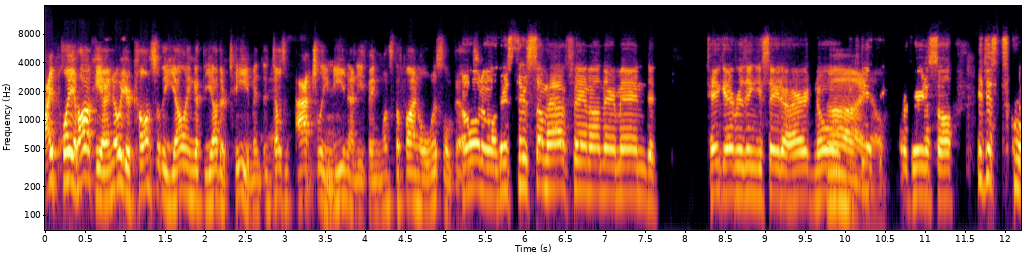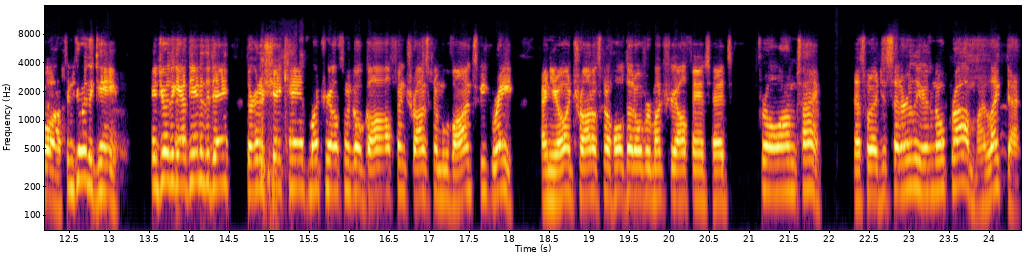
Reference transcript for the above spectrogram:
I play hockey. I know you're constantly yelling at the other team, and it doesn't actually Mm. mean anything once the final whistle goes. Oh no, there's there's some Habs fan on there, man, that take everything you say to heart. No, oh, I you can't it for a grain of salt. You just screw off. Enjoy the game. Enjoy the game. At the end of the day, they're gonna shake hands. Montreal's gonna go golfing. Toronto's gonna move on. It's gonna be great. And you know, and Toronto's gonna hold that over Montreal fans' heads for a long time. That's what I just said earlier. There's no problem. I like that.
